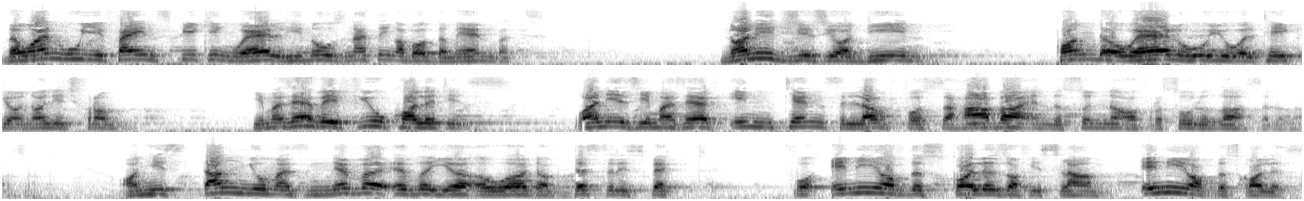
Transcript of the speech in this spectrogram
The one who he finds speaking well, he knows nothing about the man, but knowledge is your deen. Ponder well who you will take your knowledge from. He must have a few qualities. One is he must have intense love for Sahaba and the Sunnah of Rasulullah sallallahu alaihi wasallam. On his tongue you must never ever hear a word of disrespect for any of the scholars of Islam, any of the scholars.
